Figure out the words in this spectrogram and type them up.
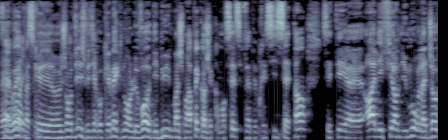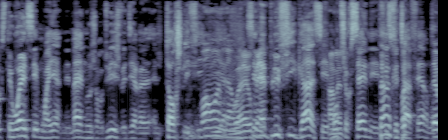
Ben ouais, parce ça. que aujourd'hui, je veux dire, au Québec, nous, on le voit au début. Moi, je me rappelle quand j'ai commencé, ça fait à peu près 6-7 ans. C'était, euh, ah, les filles en humour, la joke, c'était ouais, c'est moyen. Mais man, aujourd'hui, je veux dire, euh, elles torchent les filles. Ouais, ben euh, ouais. c'est même plus figa, c'est En monte même sur scène et fais ce que c'est tu as pas à faire. Là,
